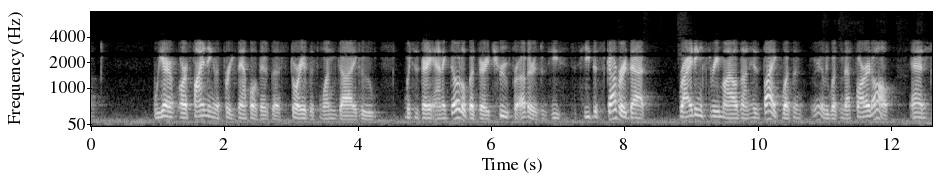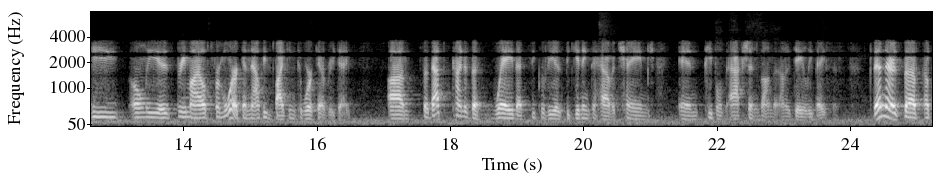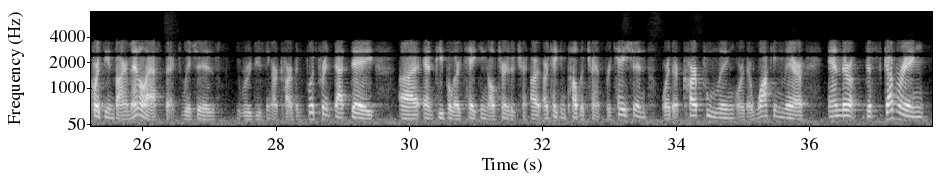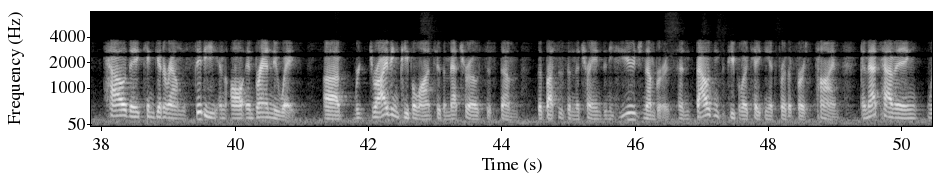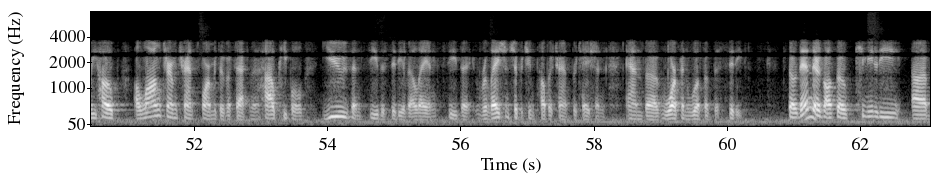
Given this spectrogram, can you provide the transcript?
we are, are finding that, for example, there's a story of this one guy who which is very anecdotal but very true for others, is he he discovered that riding three miles on his bike wasn't really wasn't that far at all, and he only is three miles from work, and now he's biking to work every day. Um, so that's kind of the way that Ciclavia is beginning to have a change in people's actions on, the, on a daily basis. Then there's the, of course, the environmental aspect, which is reducing our carbon footprint that day, uh, and people are taking alternative tra- are, taking public transportation or they're carpooling or they're walking there and they're discovering how they can get around the city in all in brand new ways. Uh, we're driving people onto the metro system, the buses and the trains in huge numbers, and thousands of people are taking it for the first time. And that's having, we hope, a long-term transformative effect on how people use and see the city of LA and see the relationship between public transportation and the warp and woof of the city. So then there's also community uh,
